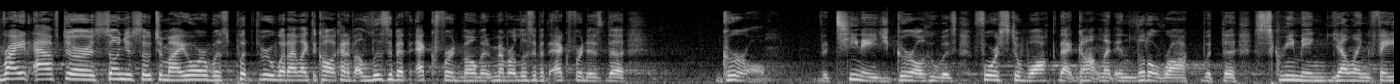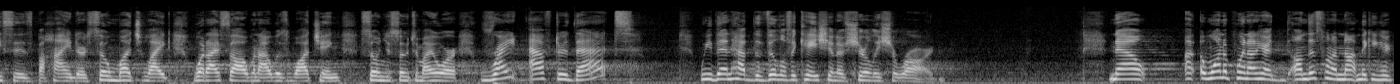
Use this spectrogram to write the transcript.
right after Sonia Sotomayor was put through what I like to call a kind of Elizabeth Eckford moment. Remember, Elizabeth Eckford is the girl, the teenage girl who was forced to walk that gauntlet in Little Rock with the screaming, yelling faces behind her, so much like what I saw when I was watching Sonia Sotomayor. Right after that, we then have the vilification of Shirley Sherrod. Now, I, I want to point out here on this one, I'm not making a,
